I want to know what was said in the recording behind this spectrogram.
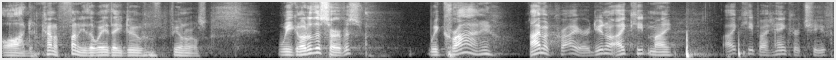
odd, kind of funny the way they do funerals. We go to the service, we cry. I'm a crier. Do you know I keep my I keep a handkerchief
